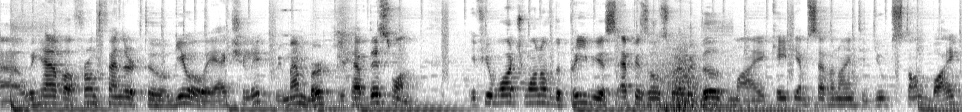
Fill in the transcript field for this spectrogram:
Uh, we have a front fender to give away actually. Remember, we have this one. If you watch one of the previous episodes where we built my KTM 790 Duke stunt bike,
